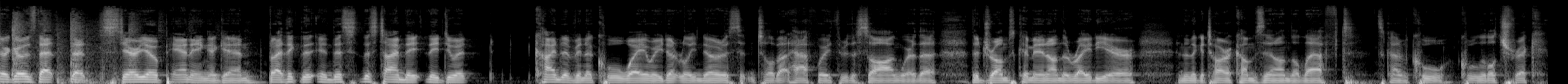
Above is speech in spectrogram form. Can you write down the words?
There, goes that, that stereo panning again. But I think that in this this time they, they do it kind of in a cool way where you don't really notice it until about halfway through the song, where the the drums come in on the right ear and then the guitar comes in on the left. It's kind of a cool cool little trick.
